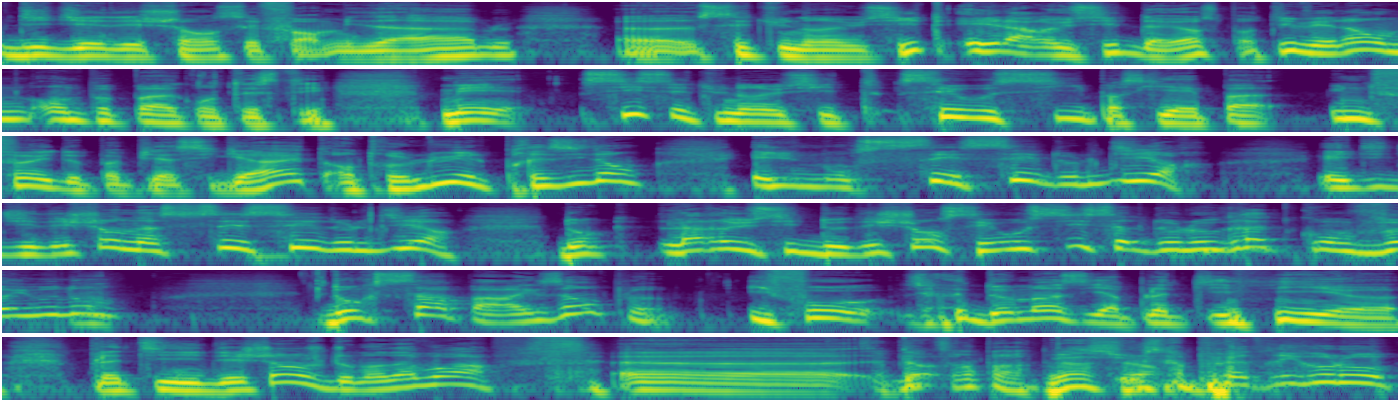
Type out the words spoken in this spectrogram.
Didier Deschamps, c'est formidable, euh, c'est une réussite, et la réussite d'ailleurs sportive, et là on, on ne peut pas la contester. Mais si c'est une réussite, c'est aussi parce qu'il n'y avait pas une feuille de papier à cigarette entre lui et le président. Et ils n'ont cessé de le dire. Et Didier Deschamps n'a cessé de le dire. Donc la réussite de Deschamps, c'est aussi celle de Le Gret, qu'on le veuille ou non. Donc ça, par exemple, il faut demain s'il y a Platini, euh, Platini d'échange, je demande à voir. Euh, Ça peut être sympa. Bien sûr. ça peut être rigolo,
